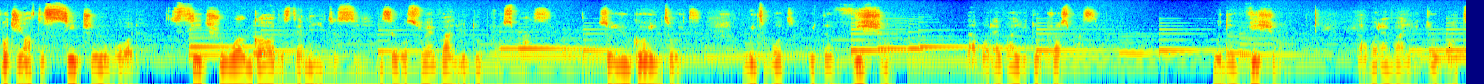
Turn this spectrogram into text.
But you have to see through the word. See through what God is telling you to see. He said, Whatsoever you do prospers. So you go into it with what? With the vision that whatever you do prospers. With the vision that whatever you do, what?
